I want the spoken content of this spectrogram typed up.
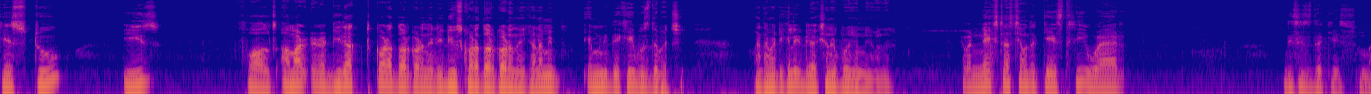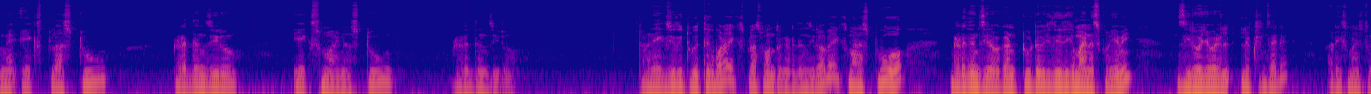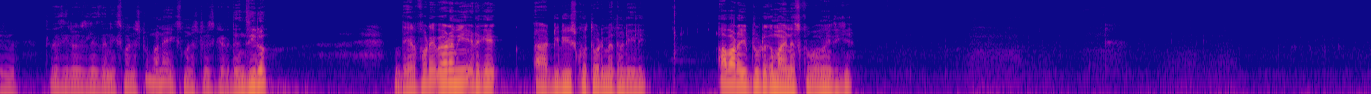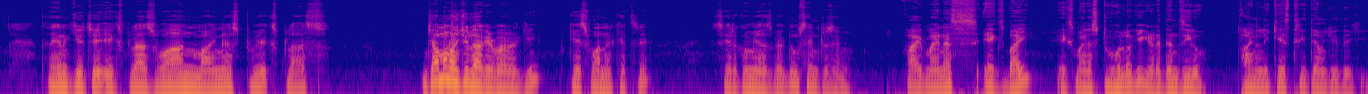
case 2 is false আমাদের এটা ডাইরেক্ট করা দরকার নেই রিডিউস করা দরকার নেই কারণ আমি এমনি দেখেই বুঝতে পাচ্ছি ম্যাথমেটিক্যালি ডিরেকশনের প্রয়োজন নেই আমাদের এবার नेक्स्ट আসছে আমাদের case 3 where this is the case মানে x + 2 greater than 0 x - 2 greater than 0 কারণ x = 2 থেকে বড় x + 1 তো গ্রেটার দ্যান 0 হবে x - 2 ও গ্রেটার দ্যান 0 কারণ 2 টা যদি এদিকে মাইনাস করি আমি 0 जो है लेफ्ट हैंड साइड है और x - 2 जो है तो 0 इज लेस देन x - 2 माने x - 2 is greater than 0 therefore এবারে আমি এটাকে রিডিউস করতে পারি ম্যাথমেটিক্যালি আবার এই দুটোকে माइनस করব আমি দিকে তাহলে এখানে কি হচ্ছে x + 1 - 2x + যেমন হয়েছিল আগেরবার আর কি কেস 1 এর ক্ষেত্রে সেরকমই আসবে একদম same to same 5 - x / x - 2 হলো কি গ্রেটার দ্যান 0 ফাইনালি কেস 3 তে আমরা কি দেখি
